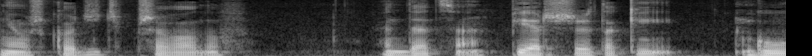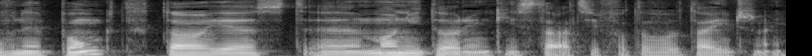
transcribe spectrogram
nie uszkodzić przewodów DC. Pierwszy taki główny punkt to jest e, monitoring instalacji fotowoltaicznej.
